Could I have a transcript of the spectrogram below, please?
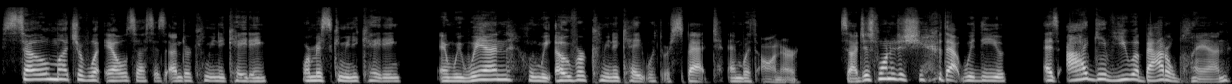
So much of what ails us is under communicating or miscommunicating. And we win when we over communicate with respect and with honor. So I just wanted to share that with you as I give you a battle plan,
